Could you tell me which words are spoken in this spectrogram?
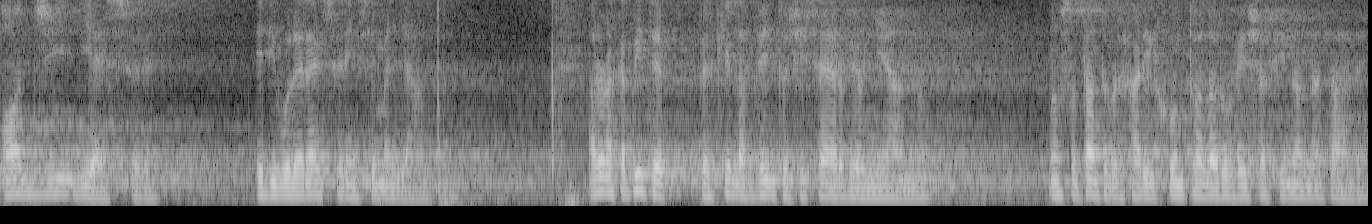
oggi di essere e di voler essere insieme agli altri. Allora capite perché l'avvento ci serve ogni anno? Non soltanto per fare il conto alla rovescia fino a Natale,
